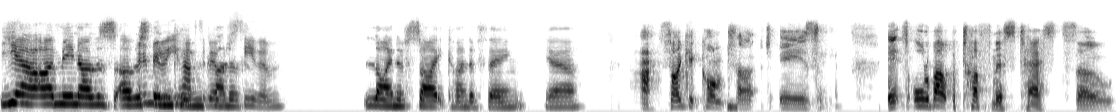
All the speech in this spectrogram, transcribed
yeah. I mean, I was, I was Maybe that thinking you have to be able to see them. line of sight kind of thing. Yeah. Ah, psychic contact is it's all about the toughness test. So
